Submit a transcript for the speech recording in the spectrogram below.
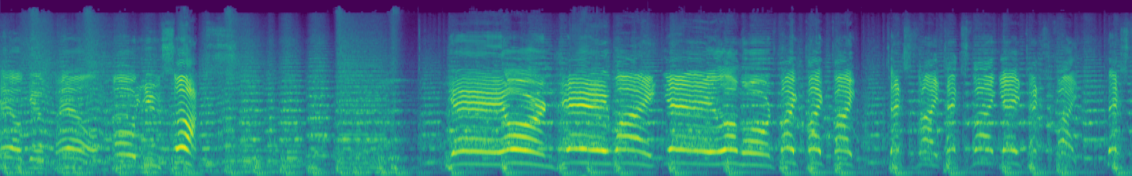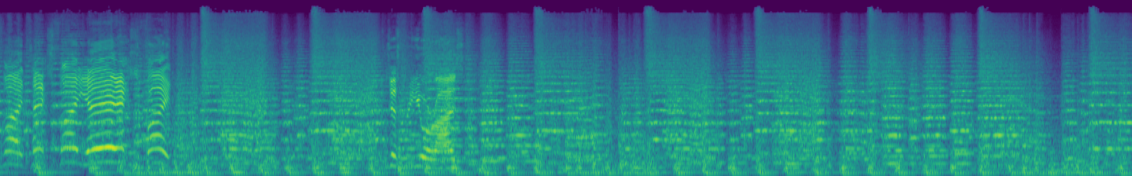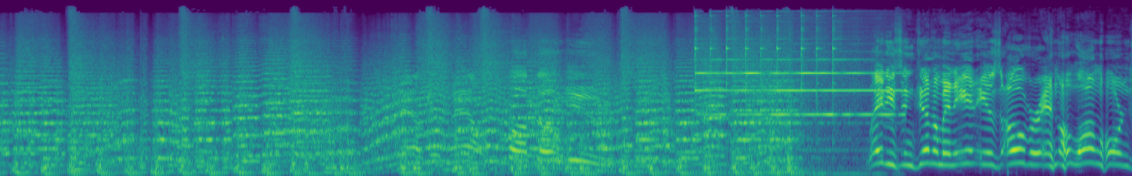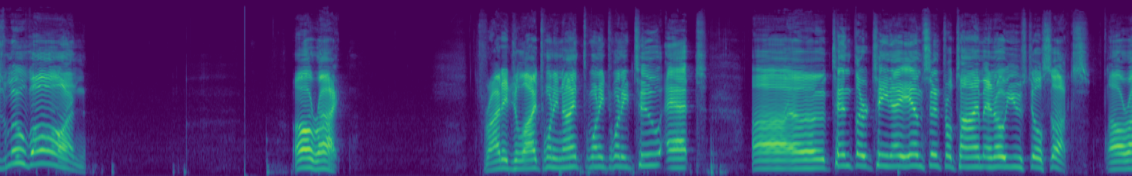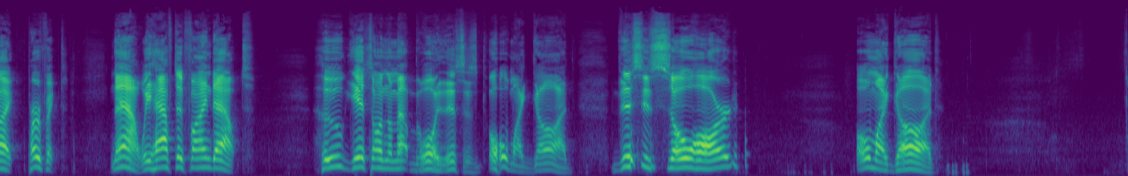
Hell give hell. Oh, you sucks! Yay, text fight! Text fight, text fight! Yay, exit fight! Just for you, Arise. Ladies and gentlemen, it is over and the Longhorns move on. All right. Friday, July 29th, 2022 at uh, 10:13 a.m. Central Time and OU still sucks. All right, perfect. Now, we have to find out who gets on the map? Boy, this is, oh my God. This is so hard. Oh my God.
